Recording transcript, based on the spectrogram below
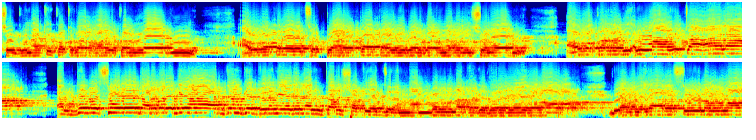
সে গুনাহকে কতটা ভয় করলেন। আবু বকরের ছোট্ট আরেকটা কাহিনীর ঘটনা বলি, শুনেন। আবু বকর রাদিয়াল্লাহু তাআলা একদিন রসুলের দরবারে গিয়ে একজনকে ধরে নিয়ে গেলেন, তার সাথে একজনের নাম বলব না, তাকে ধরে নিয়ে গেল। দিয়া বলে, ইয়া রাসূলুল্লাহ,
